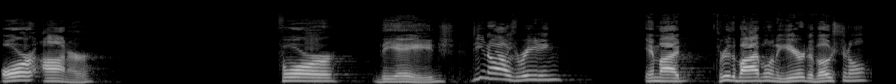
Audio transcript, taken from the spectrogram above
or honor for the age. Do you know I was reading in my through the Bible in a year devotional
